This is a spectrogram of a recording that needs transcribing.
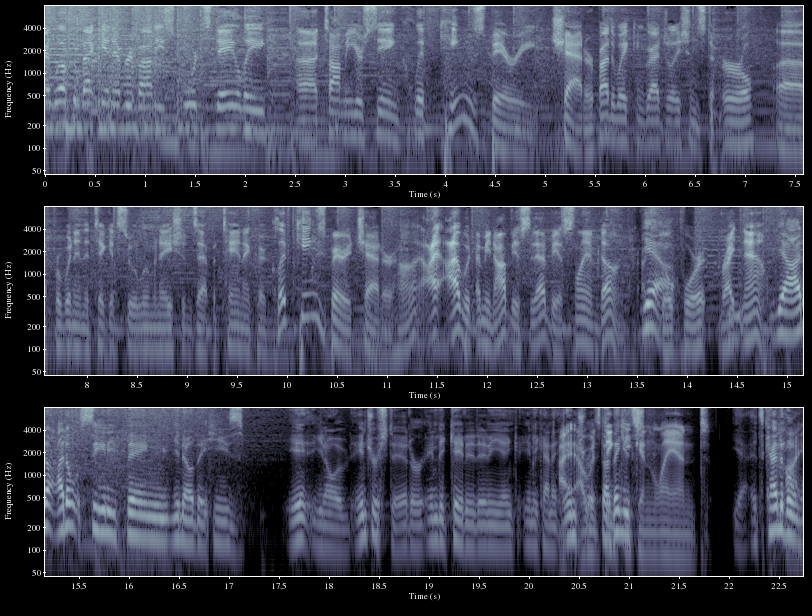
Right, welcome back in, everybody. Sports Daily. Uh, Tommy, you're seeing Cliff Kingsbury chatter. By the way, congratulations to Earl uh, for winning the tickets to Illuminations at Botanica. Cliff Kingsbury chatter, huh? I, I would. I mean, obviously, that'd be a slam dunk. I'd Yeah. go for it right now. Yeah, I don't. I don't see anything. You know that he's, you know, interested or indicated any any kind of interest. I would think, he can land. yeah, it's kind of a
